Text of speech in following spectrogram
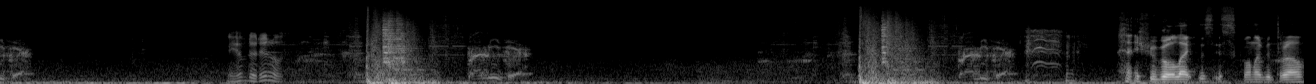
Пробитие. You have the reload. Пробитие. Пробитие. if you go like this, it's gonna be draw.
